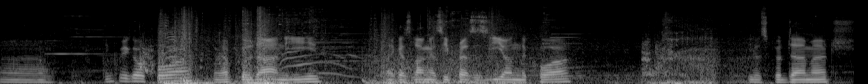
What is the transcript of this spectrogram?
Uh, I think we go core. Like as long as he presses E on the core, deals good damage.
